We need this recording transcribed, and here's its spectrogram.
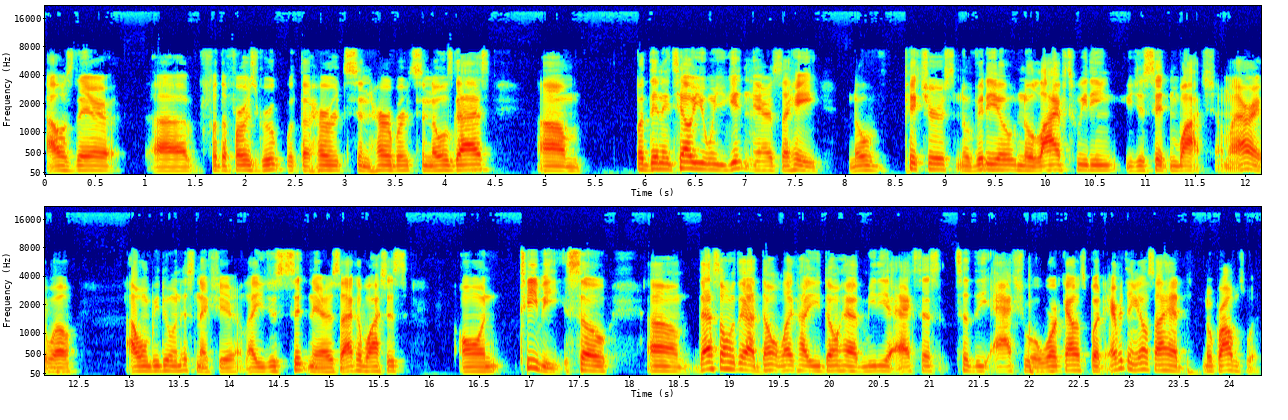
I was there uh, for the first group with the Hurts and Herberts and those guys. Um, but then they tell you when you get in there, it's like, hey, no pictures, no video, no live tweeting. You just sit and watch. I'm like, all right, well, I won't be doing this next year. Like you just sitting there, so I could watch this on TV. So um, that's the only thing I don't like how you don't have media access to the actual workouts. But everything else, I had no problems with.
